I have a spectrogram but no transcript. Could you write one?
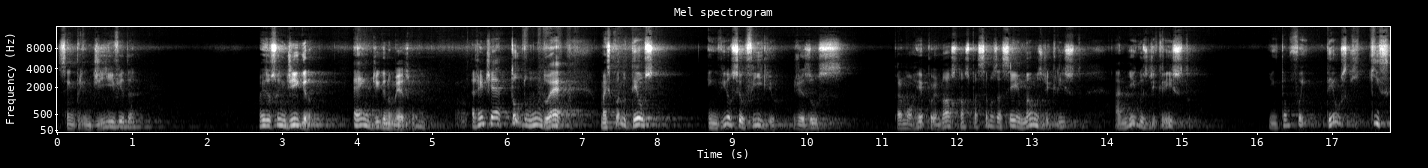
sempre em dívida. Mas eu sou indigno, é indigno mesmo. A gente é, todo mundo é, mas quando Deus envia o seu Filho, Jesus, para morrer por nós, nós passamos a ser irmãos de Cristo, amigos de Cristo então foi Deus que quis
